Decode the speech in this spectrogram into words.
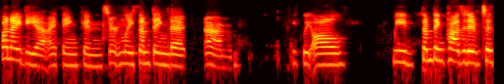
fun idea, I think, and certainly something that um, I think we all need something positive to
